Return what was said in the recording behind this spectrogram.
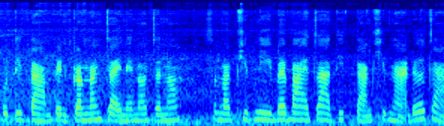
กดติดตามเป็นกำลังใจในเนาะจ้ะเนาะสำหรับคลิปนี้บายบายจ้าติดตามคลิปหน้าเด้อจ้า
